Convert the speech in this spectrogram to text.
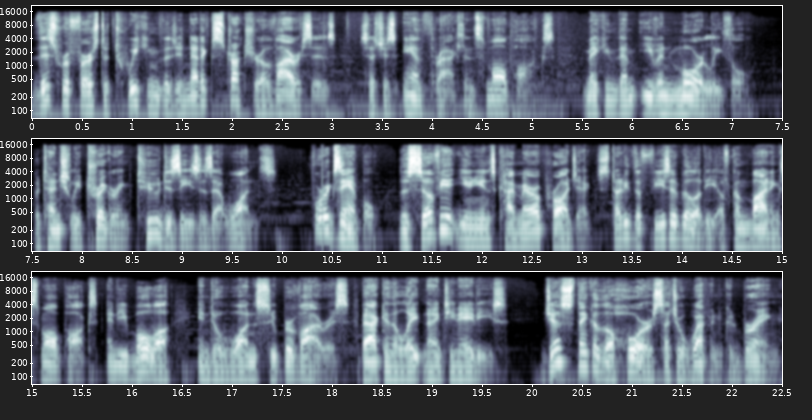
This refers to tweaking the genetic structure of viruses, such as anthrax and smallpox, making them even more lethal, potentially triggering two diseases at once. For example, the Soviet Union's Chimera project studied the feasibility of combining smallpox and Ebola into one supervirus back in the late 1980s. Just think of the horror such a weapon could bring,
